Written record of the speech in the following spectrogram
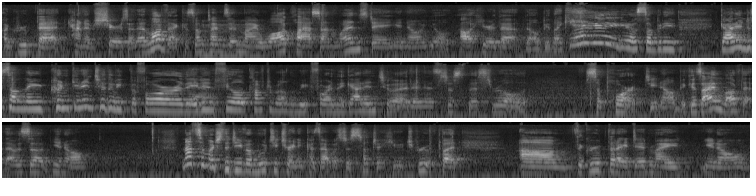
a group that kind of shares it. I love that because sometimes in my wall class on Wednesday, you know, you'll I'll hear that they'll be like, "Yay!" You know, somebody got into something they couldn't get into the week before, or they Yeah. didn't feel comfortable the week before, and they got into it, and it's just this real support, you know, because I loved that. That was a, you know, not so much the Jivamukti training because that was just such a huge group, but um, the group that I did my, you know,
